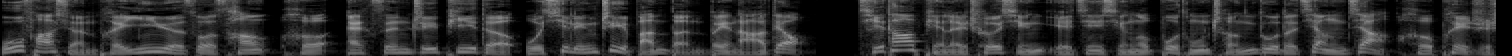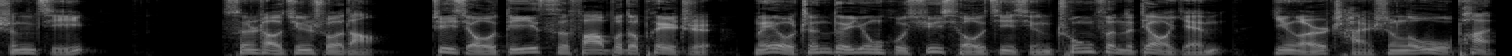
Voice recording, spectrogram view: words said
无法选配音乐座舱和 XNGP 的五七零 G 版本被拿掉，其他品类车型也进行了不同程度的降价和配置升级。孙少军说道。G9 第一次发布的配置没有针对用户需求进行充分的调研，因而产生了误判。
